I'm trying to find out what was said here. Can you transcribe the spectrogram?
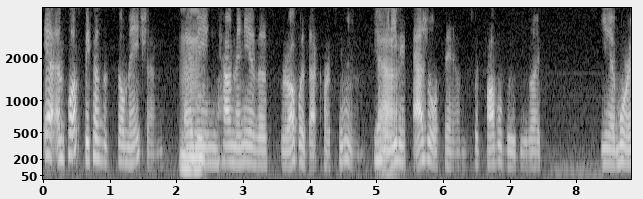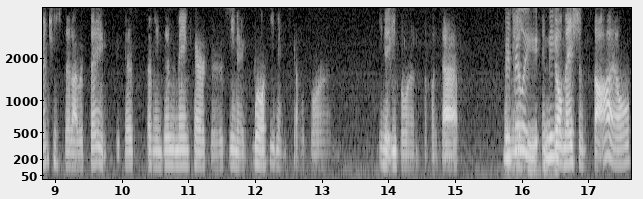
Yeah, and plus because it's filmation. I Mhm. mean, how many of us grew up with that cartoon? I Yeah. mean, even casual fans would probably be like, you know, more interested, I would think, because I mean, they're the main characters. You know, well, He-Man, Skeletor, and you know, Evil and stuff like that. We I mean, really in need, filmation style.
